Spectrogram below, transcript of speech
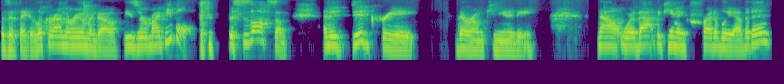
Was if they could look around the room and go, These are my people. this is awesome. And it did create their own community. Now, where that became incredibly evident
